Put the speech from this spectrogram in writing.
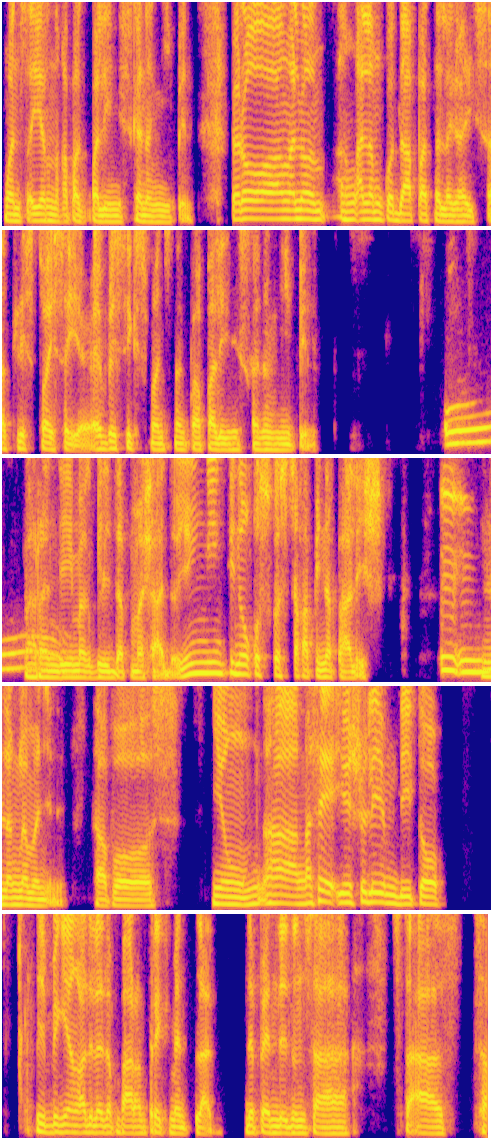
once a year nakapagpalinis ka ng ngipin. Pero ang ano ang alam ko dapat talaga is at least twice a year. Every six months nagpapalinis ka ng ngipin Oh. para hindi mag-build up masyado. Yung, yung kinukuskus tsaka pinapolish. Mm-mm. Yun lang naman yun. eh. Tapos yung ah, kasi usually yung dito bibigyan ka nila ng parang treatment plan. Depende dun sa, sa, sa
